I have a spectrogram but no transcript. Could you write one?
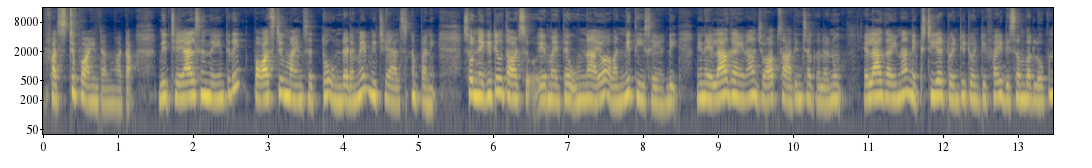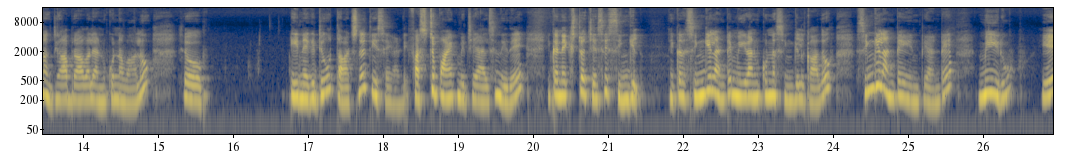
ఫస్ట్ పాయింట్ అనమాట మీరు చేయాల్సింది ఏంటిది? పాజిటివ్ మైండ్ సెట్తో ఉండడమే మీరు చేయాల్సిన పని. సో నెగిటివ్ థాట్స్ ఏమైతే ఉన్నాయో అవన్నీ తీసేయండి. నేను ఎలాగైనా జాబ్ సాధించగలను. ఎలాగైనా next year twenty twenty five December లోపు నాకు జాబ్ రావాలి అనుకున్న వాళ్ళు సో ఈ నెగిటివ్ థాట్స్ని తీసేయండి. ఫస్ట్ పాయింట్ మీరు చేయాల్సింది ఇదే. ఇక నెక్స్ట్ వచ్చేసి సింగిల్. ఇక్కడ సింగిల్ అంటే మీరు అనుకున్న సింగిల్ కాదు. సింగిల్ అంటే ఏంటి అంటే మీరు ఏ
